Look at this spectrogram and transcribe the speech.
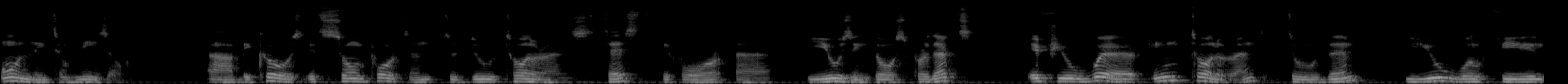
only to miso uh, because it's so important to do tolerance test before uh, using those products. If you were intolerant to them, you will feel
